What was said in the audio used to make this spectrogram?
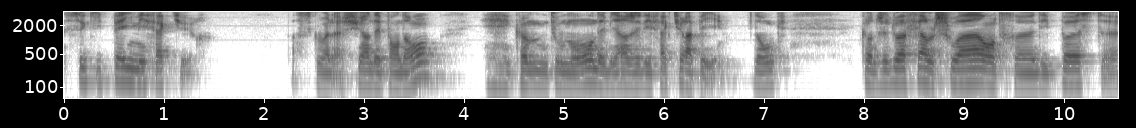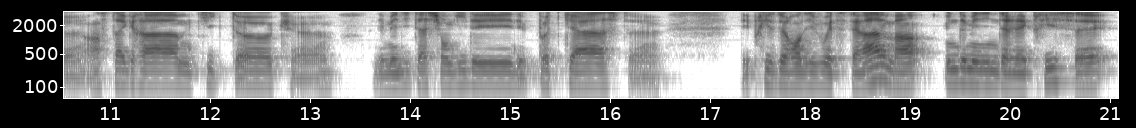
ceux qui payent mes factures. Parce que voilà, je suis indépendant, et comme tout le monde, eh bien, j'ai des factures à payer. Donc, quand je dois faire le choix entre des posts euh, Instagram, TikTok, euh, des méditations guidées, des podcasts, euh, des prises de rendez-vous, etc., ben, une de mes lignes directrices, c'est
